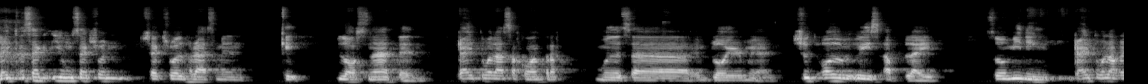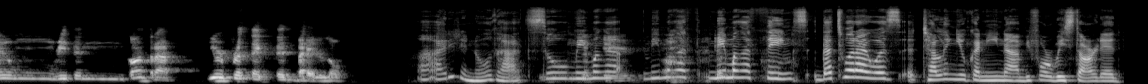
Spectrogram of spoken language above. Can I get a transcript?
Like a sec- yung sexual sexual harassment laws natin, kahit wala sa contract mo sa employer mo yan, should always apply. So meaning, kahit wala kayong written contract, you're protected by law. Ah, I didn't know that. So may mga may mga may mga things. That's what I was telling you kanina before we started.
